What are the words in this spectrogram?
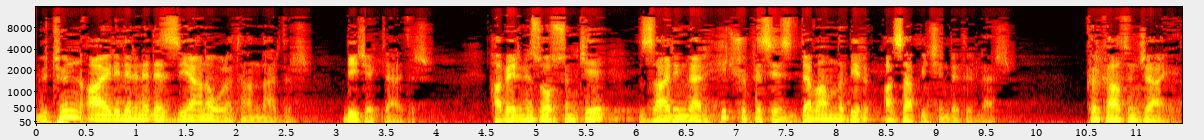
bütün ailelerine de ziyana uğratanlardır, diyeceklerdir. Haberiniz olsun ki, zalimler hiç şüphesiz devamlı bir azap içindedirler. 46. Ayet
